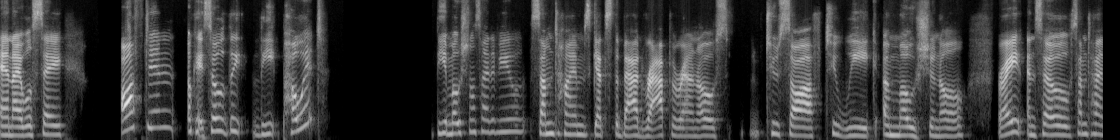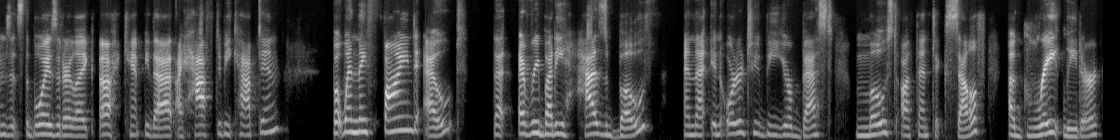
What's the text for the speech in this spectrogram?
and I will say, often, okay, so the the poet, the emotional side of you sometimes gets the bad rap around oh too soft, too weak, emotional, right? And so sometimes it's the boys that are like, oh, I can't be that. I have to be captain. But when they find out that everybody has both, and that in order to be your best, most authentic self, a great leader,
